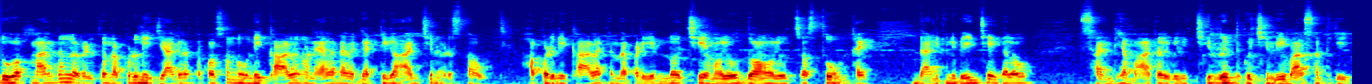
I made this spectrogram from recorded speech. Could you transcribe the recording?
నువ్వు ఒక మార్గంలో వెళ్తున్నప్పుడు నీ జాగ్రత్త కోసం నువ్వు నీ కాళ్ళను నేల మీద గట్టిగా ఆంచి నడుస్తావు. అప్పుడు నీ కాళ్ళ కింద పడి ఎన్నో చీమలు దోమలు చస్తూ ఉంటాయి. దానికి నువ్వేం చేయగలవు? సంధ్య మాటలు విని చిర్రెత్తుకొచ్చింది వాసంతికి.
